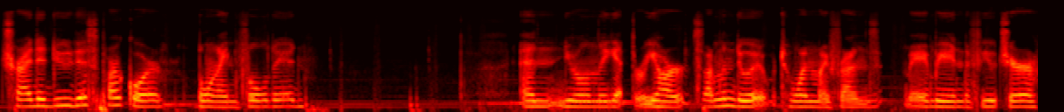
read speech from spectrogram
try to do this parkour blindfolded and you only get three hearts. I'm gonna do it to one of my friends, maybe in the future.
